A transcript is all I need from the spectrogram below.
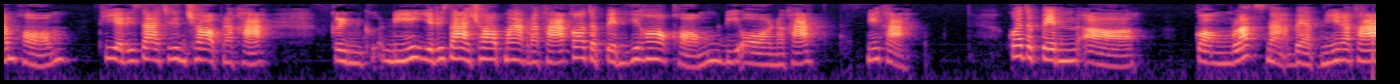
น้ำหอมที่เยริซ่าชื่นชอบนะคะ กลิ่นนี้เยริซ่าชอบมากนะคะ ก็จะเป็นยี่ห้อของ Dior นะคะ นี่ค่ะ ก็จะเป็นอ่อ กล่องลักษณะแบบนี้นะคะ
